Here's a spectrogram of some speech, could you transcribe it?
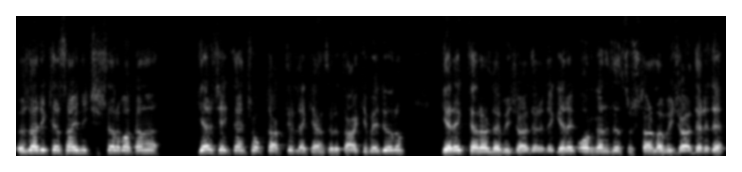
Özellikle Sayın İçişleri Bakanı gerçekten çok takdirle kendisini takip ediyorum. Gerek terörle mücadelede, gerek organize suçlarla mücadelede,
